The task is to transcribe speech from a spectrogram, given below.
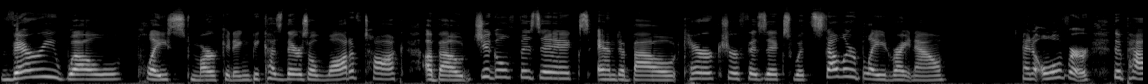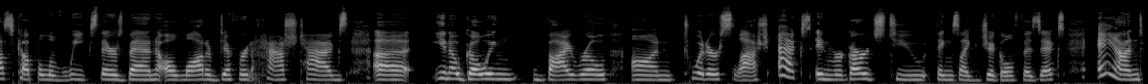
very well placed marketing because there's a lot of talk about jiggle physics and about character physics with Stellar Blade right now. And over the past couple of weeks, there's been a lot of different hashtags uh, you know, going viral on Twitter slash X in regards to things like jiggle physics. And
